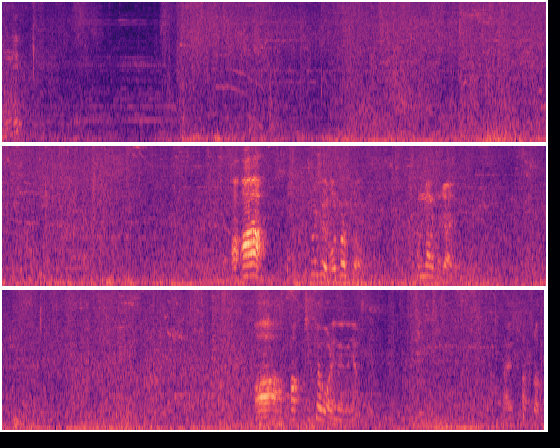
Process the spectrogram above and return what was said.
형님? 아, 아! 풀식을 못 썼어. 한 방에 터져야지. 아, 확 찍혀버리네, 그냥. 나이스, 다 쓸었다.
